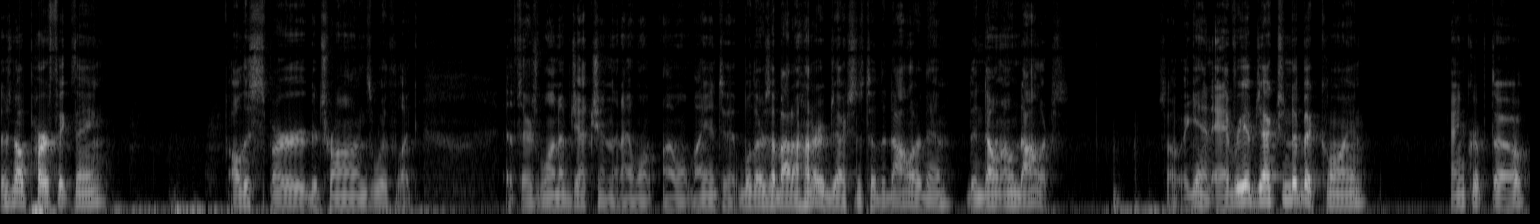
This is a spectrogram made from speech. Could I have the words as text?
There's no perfect thing. All this spurgatrons with like, if there's one objection, then I won't I won't buy into it. Well, there's about hundred objections to the dollar. Then then don't own dollars. So again, every objection to Bitcoin and crypto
